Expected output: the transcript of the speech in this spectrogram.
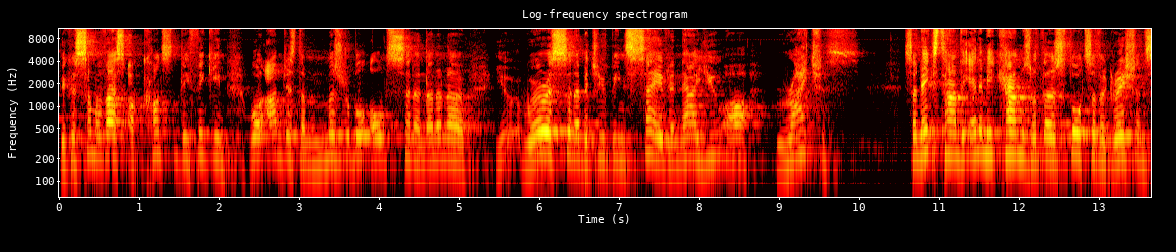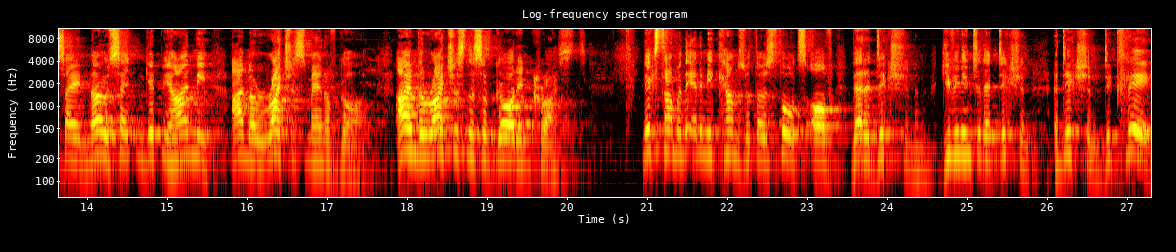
because some of us are constantly thinking, well, I'm just a miserable old sinner. No, no, no. You were a sinner, but you've been saved, and now you are righteous. So, next time the enemy comes with those thoughts of aggression, say, No, Satan, get behind me. I'm a righteous man of God. I am the righteousness of God in Christ. Next time when the enemy comes with those thoughts of that addiction and giving into that addiction, addiction, declare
